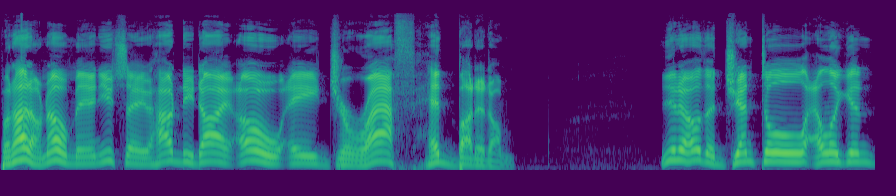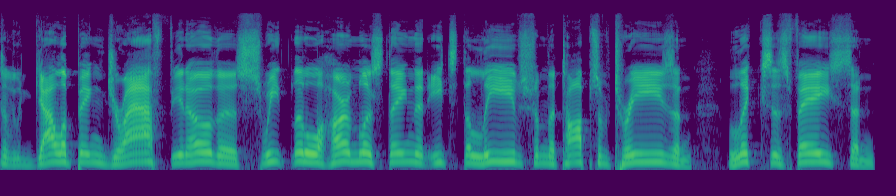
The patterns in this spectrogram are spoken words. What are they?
But I don't know, man. You say, how did he die? Oh, a giraffe headbutted him. You know, the gentle, elegant, galloping giraffe, you know, the sweet little harmless thing that eats the leaves from the tops of trees and licks his face and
